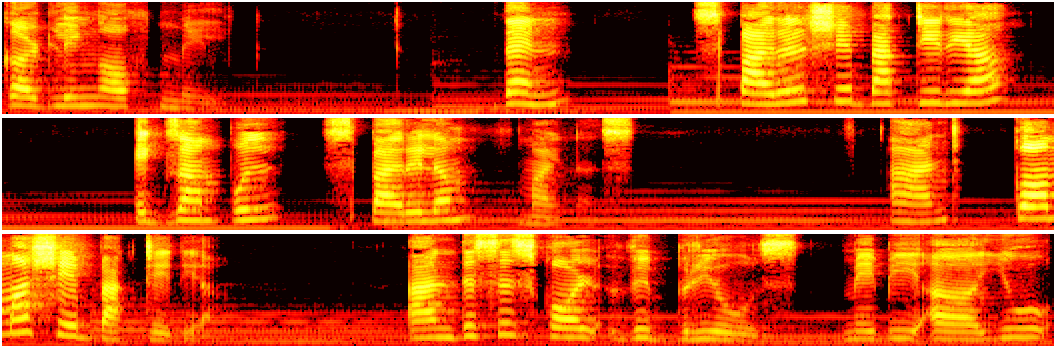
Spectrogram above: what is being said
curdling of milk. Then spiral shaped bacteria example spirillum minus and comma shaped bacteria and this is called vibrios maybe uh, you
